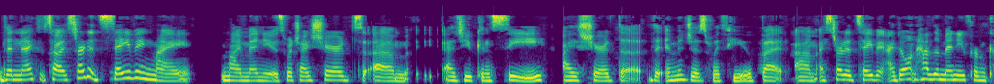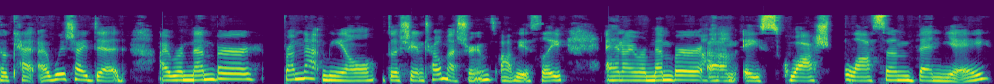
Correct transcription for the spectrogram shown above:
The next, so I started saving my my menus, which I shared, um, as you can see, I shared the the images with you. But um, I started saving. I don't have the menu from Coquette. I wish I did. I remember from that meal the chanterelle mushrooms, obviously, and I remember uh-huh. um, a squash blossom beignet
